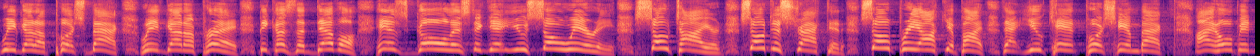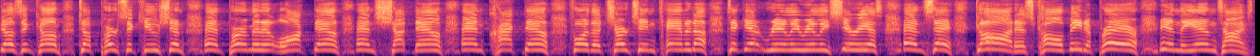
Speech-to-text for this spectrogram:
We've got to push back, we've got to pray because the devil, his goal is to get you so weary, so tired, so distracted, so preoccupied that you can't push him back back. I hope it doesn't come to persecution and permanent lockdown and shutdown and crackdown for the church in Canada to get really, really serious and say, God has called me to prayer in the end times.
